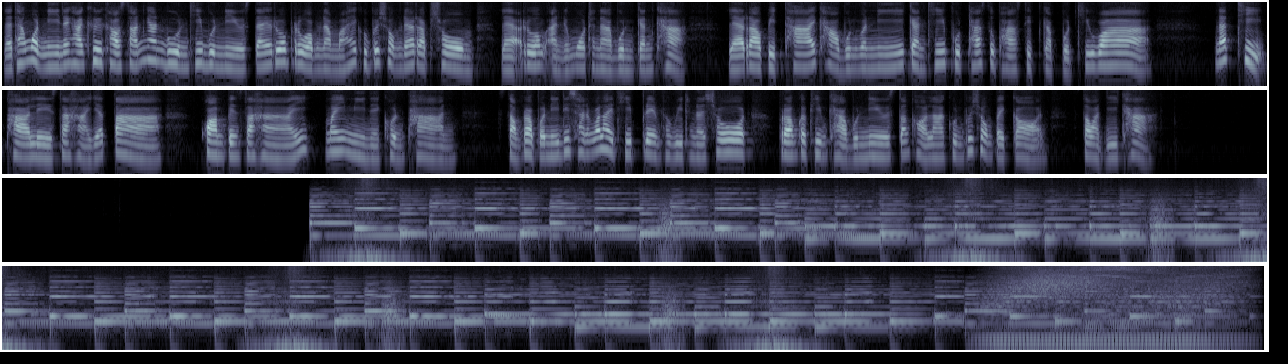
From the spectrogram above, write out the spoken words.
และทั้งหมดนี้นะคะคือข่าวสารงานบุญที่บุญนิวส์ได้รวบรวมนำมาให้คุณผู้ชมได้รับชม และร่วมอนุโมทนาบุญกันค่ะ และเราปิดท้ายข่าวบุญวันนี้กันที่พุทธสุภาษิตกับบทที่ว่า นัตถิพาเลสหายตา ความเป็นสหายไม่มีในคนพาลสำหรับวันนี้ดิฉันวลัยทิพย์เปรมทวีธนโชตพร้อมกับทีมข่าวบุญนิวส์ต้องขอลาคุณผู้ชมไปก่อน สวัสดีค่ะ thank you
